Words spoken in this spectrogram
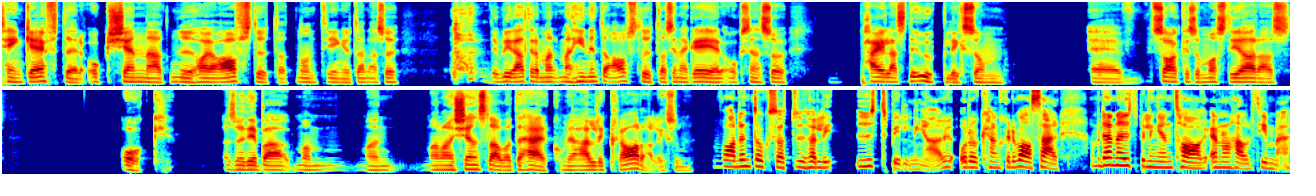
tänka efter och känna att nu har jag avslutat någonting. Utan alltså, det blir alltid att man, man hinner inte avsluta sina grejer och sen så pajlas det upp liksom eh, saker som måste göras. Och alltså det är bara, man, man, man har en känsla av att det här kommer jag aldrig klara. Liksom. var det inte också att du höll utbildningar och då kanske det var så här, ja, men denna utbildningen tar en och en halv timme.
